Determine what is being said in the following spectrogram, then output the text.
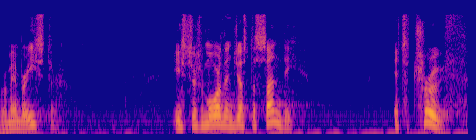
Remember Easter. Easter's more than just a Sunday. It's a truth.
